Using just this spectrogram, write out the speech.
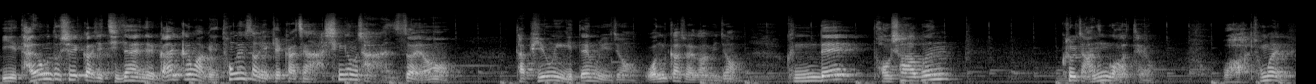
이 다용도실까지 디자인을 깔끔하게 통일성 있게까지 신경 잘 안 써요 다 비용이기 때문이죠. 원가 절감이죠. 근데 더샵은 그러지 않은 것 같아요. 와 정말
